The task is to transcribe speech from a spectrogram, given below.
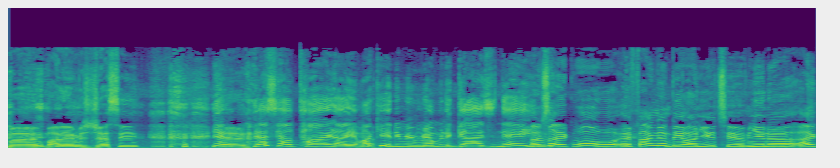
but my name is Jesse. yeah, uh, that's how tired I am. I can't even remember the guy's name. I was like, whoa, whoa, if I'm going to be on YouTube, you know, I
